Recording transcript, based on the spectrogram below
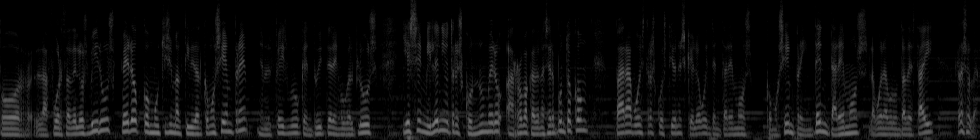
por la fuerza de los virus, pero con muchísima actividad como siempre, en el Facebook, en Twitter, en Google Plus y ese milenio 3 con número arroba cadenaser.com para vuestras cuestiones que luego intentaremos, como siempre, intentaremos, la buena voluntad está ahí, resolver.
